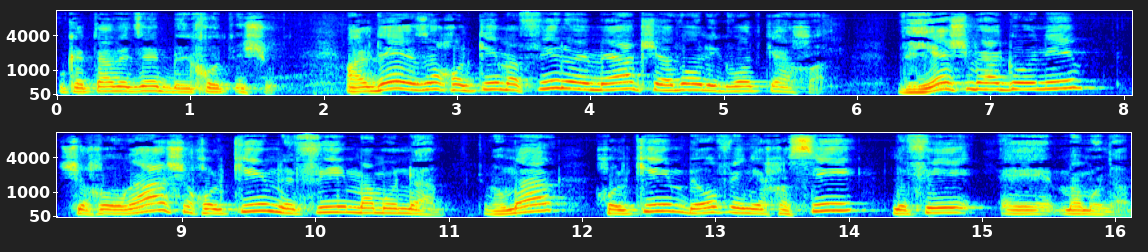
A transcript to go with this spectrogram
הוא כתב את זה בהלכות אישות. על דרך זו חולקים אפילו מאה כשיבואו לגבות כאחד. ויש מהגאונים שחורה שחולקים לפי ממונם. כלומר, חולקים באופן יחסי לפי אה, ממונם.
